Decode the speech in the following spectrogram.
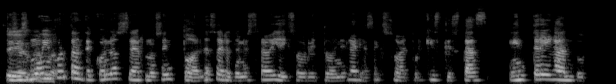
Entonces es, muy importante conocernos en todas las áreas de nuestra vida y sobre todo en el área sexual, porque es que estás entregando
